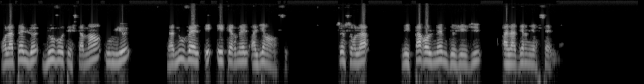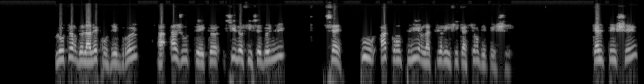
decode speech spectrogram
On l'appelle le Nouveau Testament, ou mieux, la nouvelle et éternelle alliance. Ce sont là les paroles mêmes de Jésus à la dernière scène. L'auteur de la lettre aux Hébreux a ajouté que si le Fils est venu, c'est pour accomplir la purification des péchés. Quel péché?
